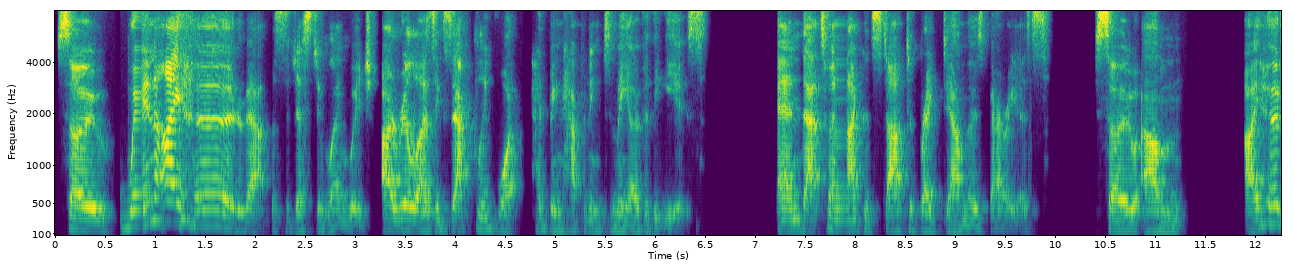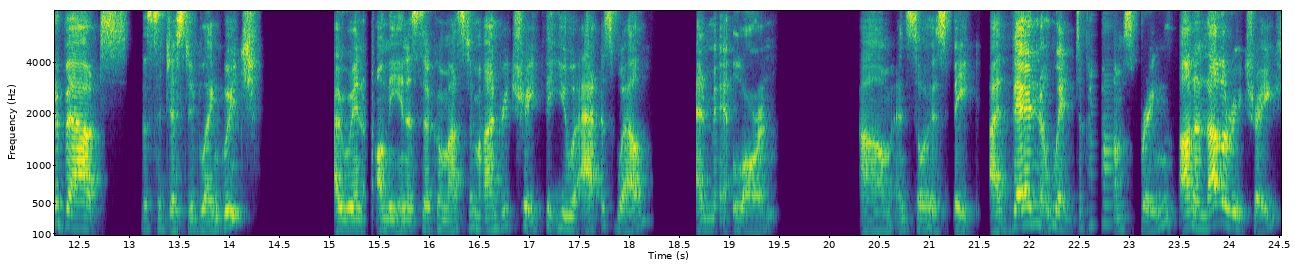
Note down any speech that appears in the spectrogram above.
So when I heard about the suggestive language, I realized exactly what had been happening to me over the years. And that's when I could start to break down those barriers. So um, I heard about the suggestive language I went on the Inner Circle Mastermind retreat that you were at as well and met Lauren um, and saw her speak. I then went to Palm Springs on another retreat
